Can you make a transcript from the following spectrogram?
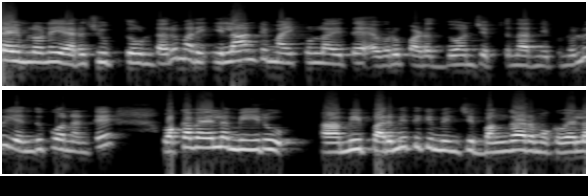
టైంలోనే ఎర చూపుతూ ఉంటారు. మరి ఇలాంటి మైకంలో అయితే ఎవరు పడొద్దు అని చెప్తున్నారు నిపుణులు. ఎందుకు అనంటే ఒకవేళ మీరు మీ పరిమితికి మించి బంగారం ఒకవేళ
